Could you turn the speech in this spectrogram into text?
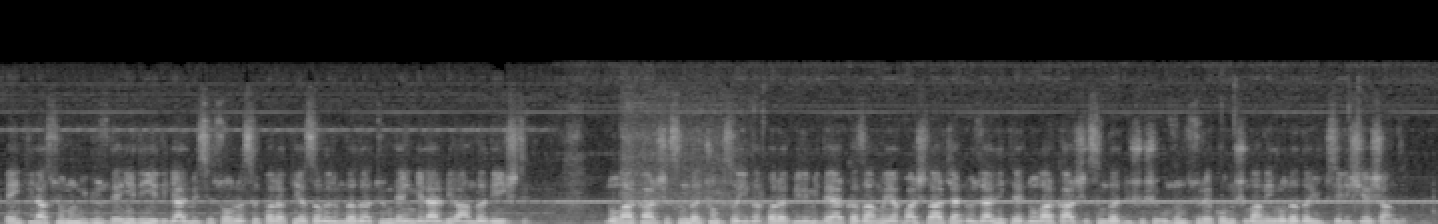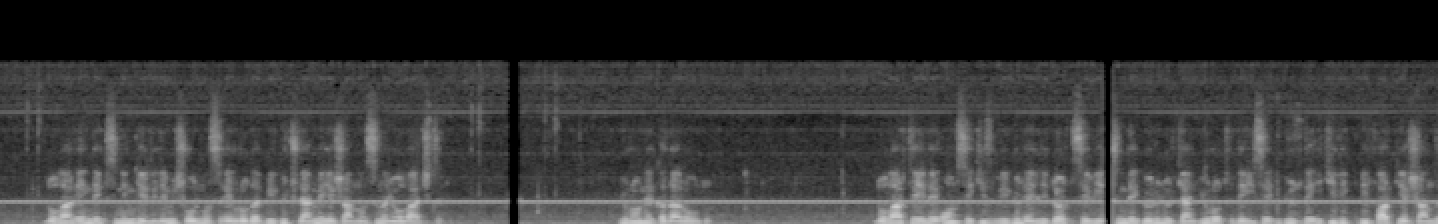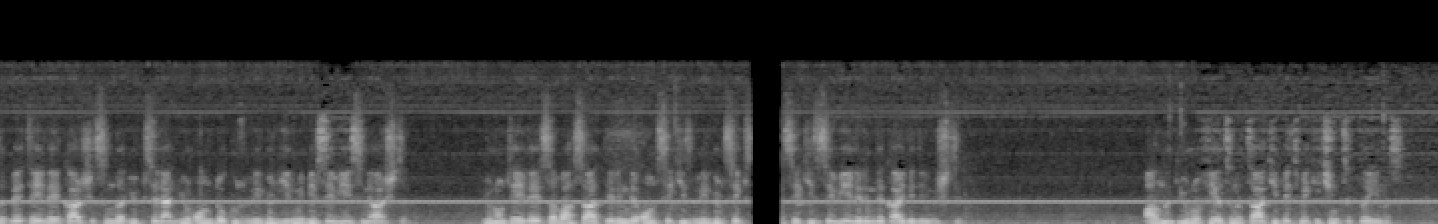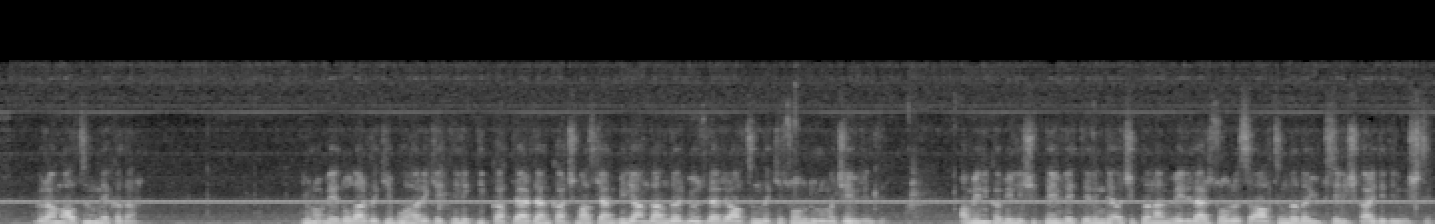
Enflasyonun %7.7 gelmesi sonrası para piyasalarında da tüm dengeler bir anda değişti. Dolar karşısında çok sayıda para birimi değer kazanmaya başlarken özellikle dolar karşısında düşüşü uzun süre konuşulan euroda da yükseliş yaşandı. Dolar endeksinin gerilemiş olması euroda bir güçlenme yaşanmasına yol açtı. Euro ne kadar oldu? Dolar TL 18,54 seviyesinde görülürken Euro TL'de ise %2'lik bir fark yaşandı ve TL karşısında yükselen Euro 19,21 seviyesini aştı. Euro TL sabah saatlerinde 18,88 seviyelerinde kaydedilmişti. Anlık Euro fiyatını takip etmek için tıklayınız. Gram altın ne kadar? Euro ve dolardaki bu hareketlilik dikkatlerden kaçmazken bir yandan da gözler altındaki son duruma çevrildi. Amerika Birleşik Devletleri'nde açıklanan veriler sonrası altında da yükseliş kaydedilmişti.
